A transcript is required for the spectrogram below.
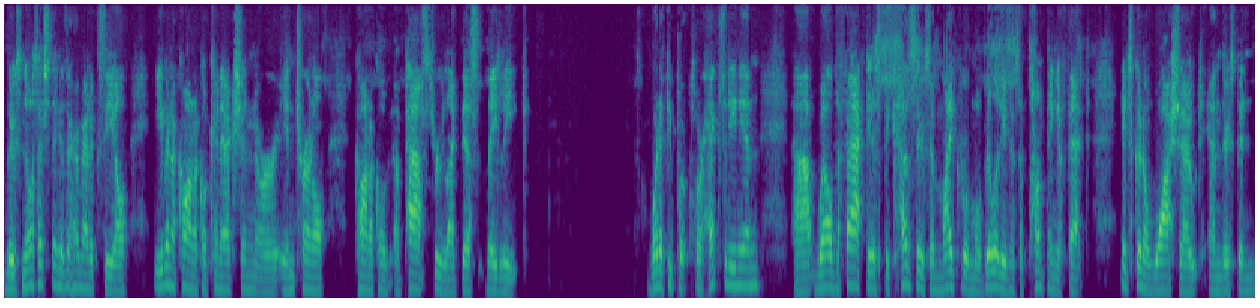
there's no such thing as a hermetic seal, even a conical connection or internal conical uh, pass through like this, they leak. What if you put chlorhexidine in? Uh, well, the fact is because there's a micro mobility, there's a pumping effect, it's going to wash out. And there's been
